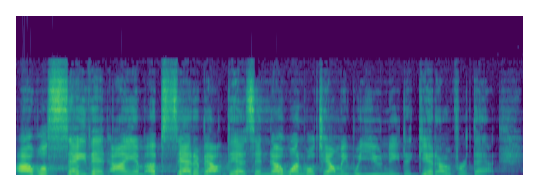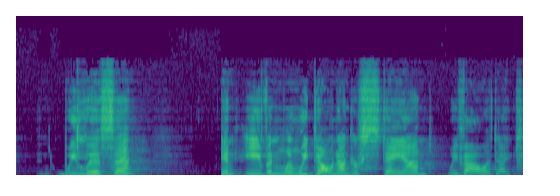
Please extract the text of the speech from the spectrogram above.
I will say that I am upset about this and no one will tell me, well, you need to get over that. We listen, and even when we don't understand, we validate.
